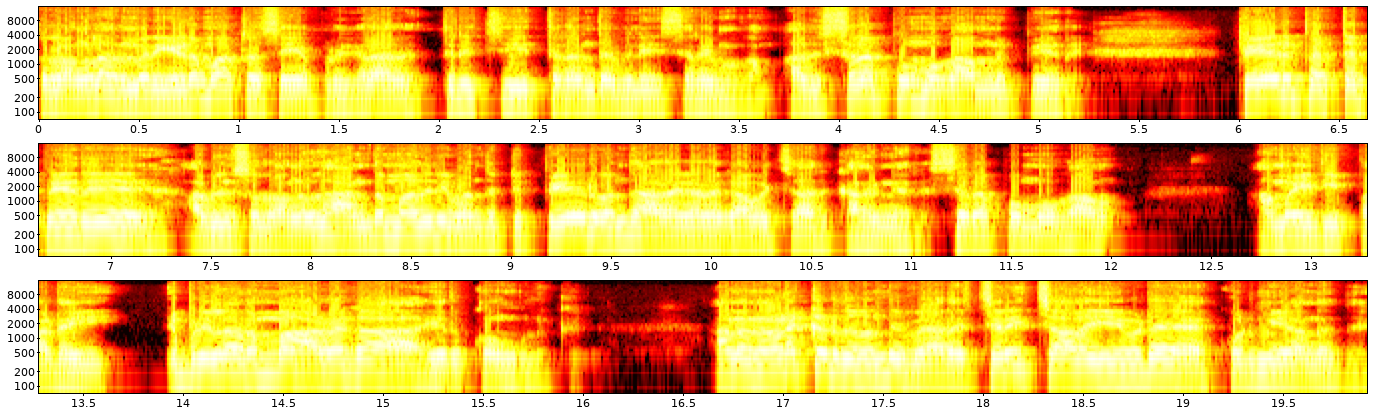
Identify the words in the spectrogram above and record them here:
சொல்லுவாங்களோ அது மாதிரி இடமாற்றம் செய்யப்படுகிறார் திருச்சி திறந்தவெளி சிறைமுகம். சிறை முகாம் அது சிறப்பு முகாம்னு பேர். பேர் பெத்த பேர் அப்படின்னு சொல்லுவாங்கள்ல அந்த மாதிரி வந்துட்டு பேர் வந்து அழகழகாக வச்சார் கலைஞர். சிறப்பு முகாம் அமைதி படை இப்படிலாம் ரொம்ப அழகாக இருக்கும் உங்களுக்கு. ஆனால் நடக்கிறது வந்து வேற. சிறைச்சாலையை விட கொடுமையானது.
